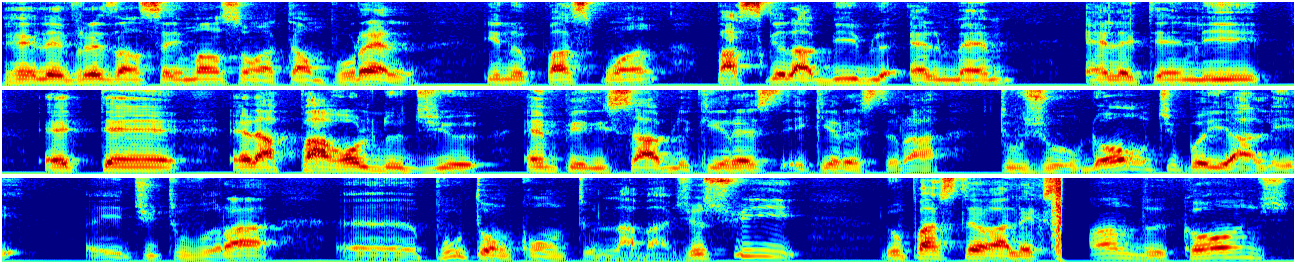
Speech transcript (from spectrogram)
les vrais enseignements sont atemporels. Ils ne passent point parce que la Bible elle-même, elle est un livre, est, est la parole de Dieu impérissable qui reste et qui restera toujours. Donc, tu peux y aller et tu trouveras euh, pour ton compte là-bas. Je suis le pasteur Alexandre Conge.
